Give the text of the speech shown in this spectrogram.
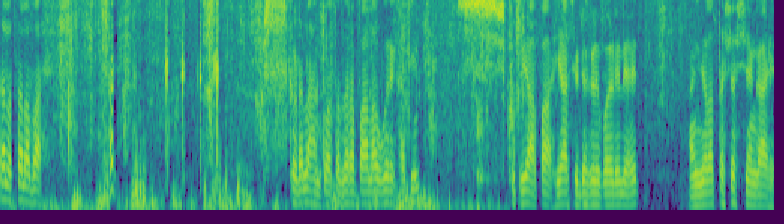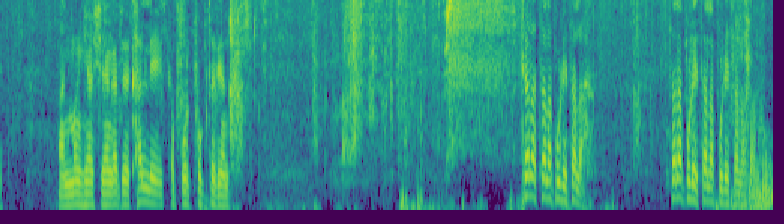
चला चला बास. हट कडाला आता जरा पाला वगैरे खातील. खूप या पा हे असे ढगळे पडलेले आहेत. आणि याला तशाच शेंगा आहेत. आणि मग ह्या शेंगाचे खाल्ले का पोट फुगतं त्यांचं. चला चला पुढे चला. चला पुढे चला पुढे चला चला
